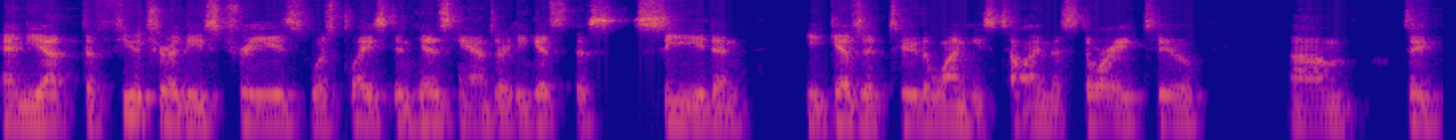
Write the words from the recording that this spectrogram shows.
and yet the future of these trees was placed in his hands or he gets this seed and he gives it to the one he's telling the story to um, to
